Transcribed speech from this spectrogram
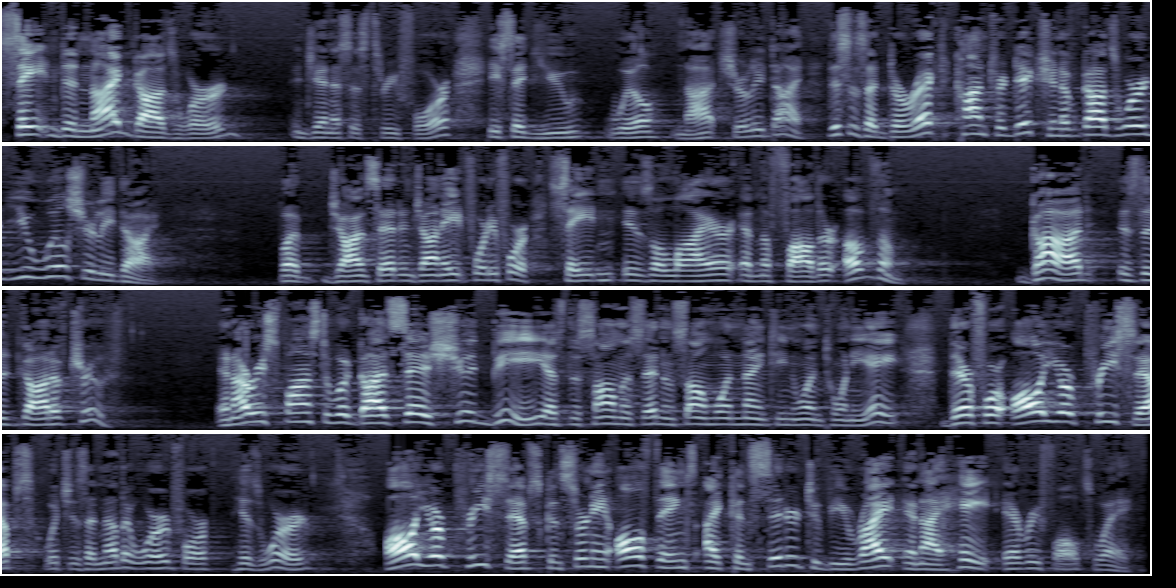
Satan denied God's Word in Genesis 3 4. He said, You will not surely die. This is a direct contradiction of God's Word, you will surely die. But John said in John 8 44, Satan is a liar and the father of them. God is the God of truth. And our response to what God says should be, as the psalmist said in Psalm 119, 128, therefore all your precepts, which is another word for his word, all your precepts concerning all things I consider to be right, and I hate every false way.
